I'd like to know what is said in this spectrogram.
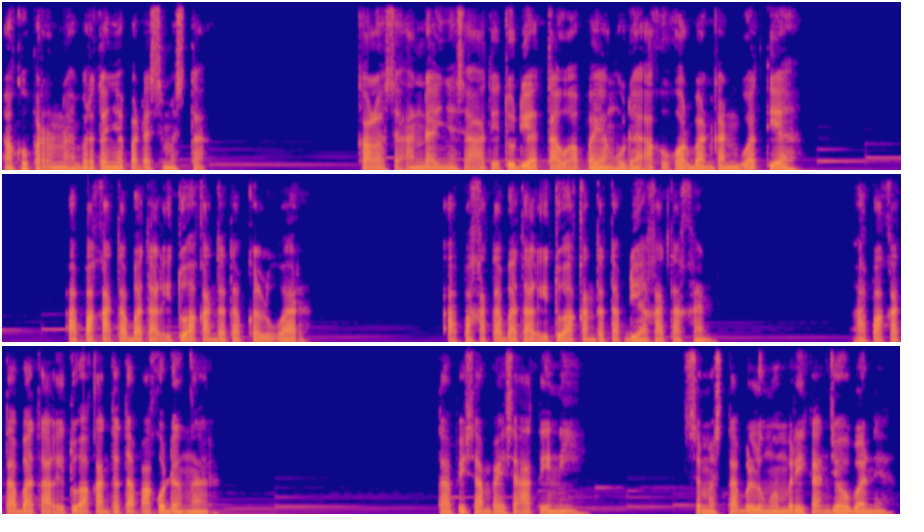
Aku pernah bertanya pada semesta, kalau seandainya saat itu dia tahu apa yang udah aku korbankan buat dia, apa kata batal itu akan tetap keluar? Apa kata batal itu akan tetap dia katakan? Apa kata batal itu akan tetap aku dengar? Tapi sampai saat ini, semesta belum memberikan jawabannya.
